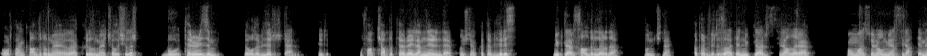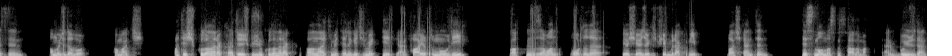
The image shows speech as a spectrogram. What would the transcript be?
ortadan kaldırılmaya ya da kırılmaya çalışılır. Bu terörizm de olabilir. Yani bir ufak çaplı terör eylemlerini de bunun içine katabiliriz. Nükleer saldırıları da bunun içine katabiliriz. Zaten nükleer silahlara konvansiyonel olmayan silah demesinin amacı da bu. Amaç ateş kullanarak, ateş gücünü kullanarak alan hakimiyeti geçirmek değil. Yani fire to move değil. Baktığınız zaman ortada yaşayacak hiçbir şey bırakmayıp başkentin teslim olmasını sağlamak. Yani bu yüzden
